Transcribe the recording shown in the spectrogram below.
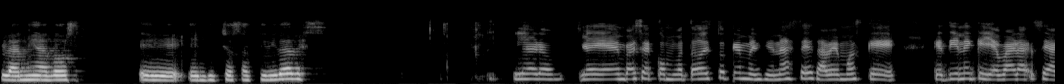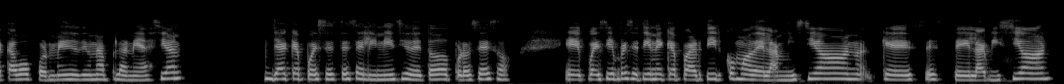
planeados eh, en dichas actividades. Claro, eh, en base a como todo esto que mencionaste, sabemos que, que tiene que llevarse a cabo por medio de una planeación ya que pues este es el inicio de todo proceso. Eh, pues siempre se tiene que partir como de la misión, que es este, la visión,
